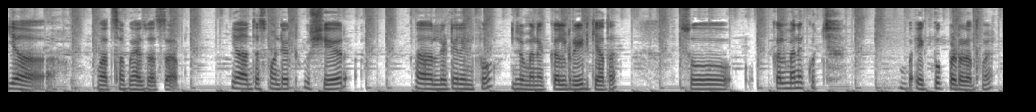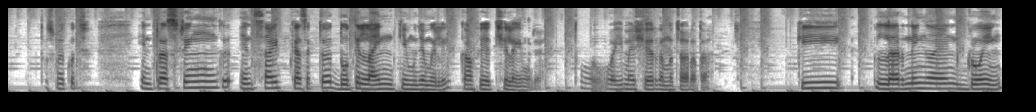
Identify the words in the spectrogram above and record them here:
Yeah, what's up, guys? What's up? Yeah, just wanted to share a little info जो मैंने कल रीड किया था। सो so, कल मैंने कुछ एक बुक पढ़ रहा था मैं। तो उसमें कुछ इंटरेस्टिंग इंसाइट कह सकते हो दो तीन लाइन की मुझे मिली। काफ़ी अच्छी लगी मुझे। तो वही मैं शेयर करना चाह रहा था कि लर्निंग एंड ग्रोइंग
